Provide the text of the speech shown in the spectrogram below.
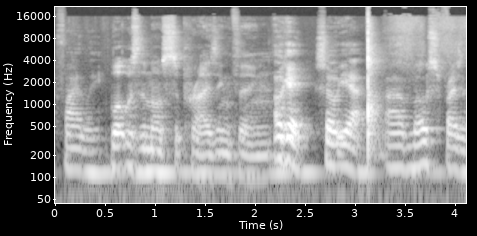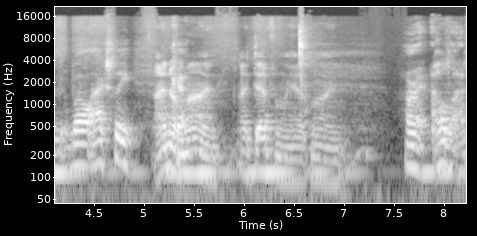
finally. What was the most surprising thing? Okay, so yeah, uh, most surprising. Well, actually, I know Okay. mine. I definitely have mine. all right, hold on.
